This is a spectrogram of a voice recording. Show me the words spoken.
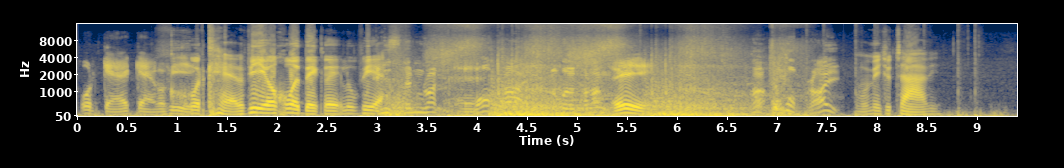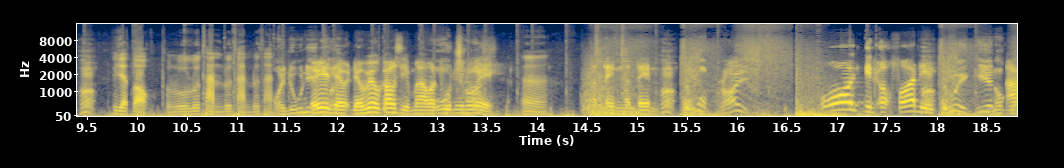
โคตรแก่แก่กว่าพี่โคตรแก่แล้วพี่ก็โคตรเด็กเลยรูปพี่อิอะนสเตนรัชวอล์กได้ระเบิดพลังเฮ้ย ฮะพวกไรผมไม่มีชุดชาพี่ฮะ พี่จะตอกผมรู้รู้ทันรู้ทันรู้ทันคอยดูนี่เฮ้ยเดี๋ยวเดี๋ยวเวลเก้าสิบมาวันพุธนี้ด้วยเออ มาเต้นมาเต้น ฮะพวกไรโอ้ยติดออกฟอสอีกด้วยเกียร์นกอ่า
